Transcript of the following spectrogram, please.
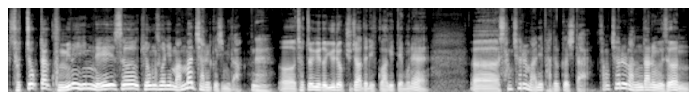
저쪽 다 국민의힘 내에서 경선이 만만치 않을 것입니다. 네. 어, 저쪽에도 유력 주자들이 있고 하기 때문에 어, 상처를 많이 받을 것이다. 상처를 받는다는 것은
